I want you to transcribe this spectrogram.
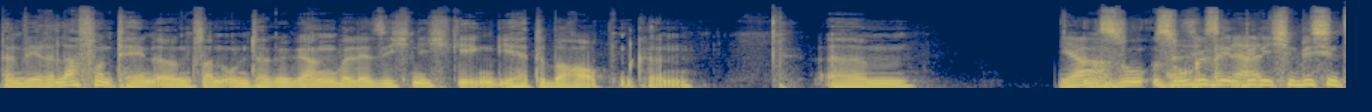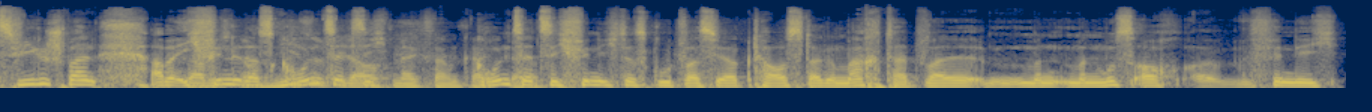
dann wäre Lafontaine irgendwann untergegangen, weil er sich nicht gegen die hätte behaupten können. Ähm, ja, so so Also gesehen bin ich ein bisschen zwiegespalten, aber ich finde noch das nie so grundsätzlich Grundsätzlich finde ich das gut, was Jörg Taus da gemacht hat, weil man, man muss auch, finde ich,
